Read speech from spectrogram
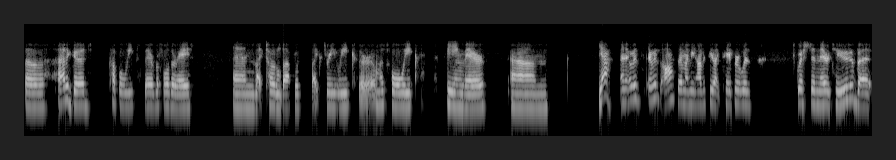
So I had a good couple weeks there before the race and like totaled up with like three weeks or almost four weeks being there. Um, yeah, and it was it was awesome. I mean, obviously, like Taper was squished in there too, but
